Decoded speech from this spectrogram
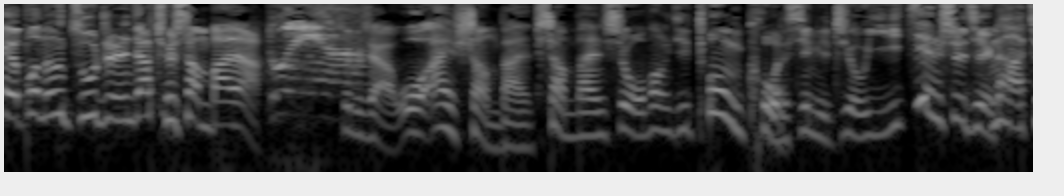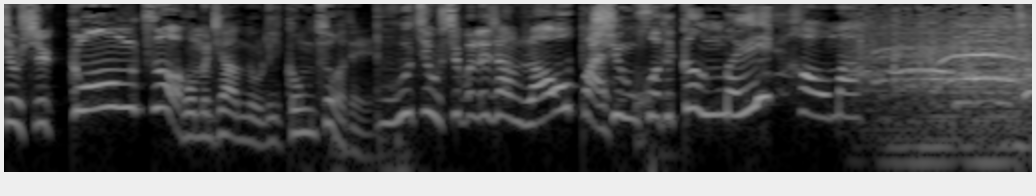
也不能阻止人家去上班啊！对呀，是不是？我爱上班，上班使我忘记痛苦。我的心里只有一件事情，那就是工作。我们这样努力工作的人，不就是为了让老板生活的更美好吗？感动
